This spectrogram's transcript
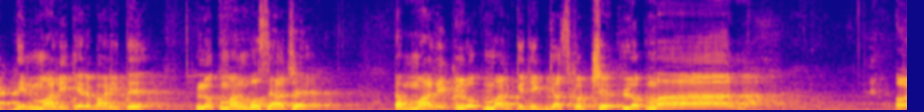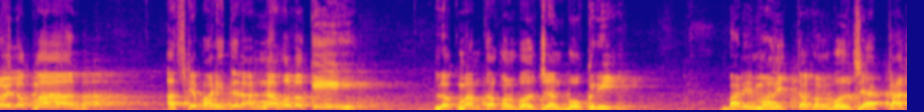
একদিন মালিকের বাড়িতে লোকমান বসে আছে। তা মালিক লোকমানকে জিজ্ঞাসা করছে, লোকমান ওই লোকমান, আজকে বাড়িতে রান্না হলো কি? লোকমান তখন বলছেন, বকরি। বাড়ির মালিক তখন বলছে, এক কাজ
